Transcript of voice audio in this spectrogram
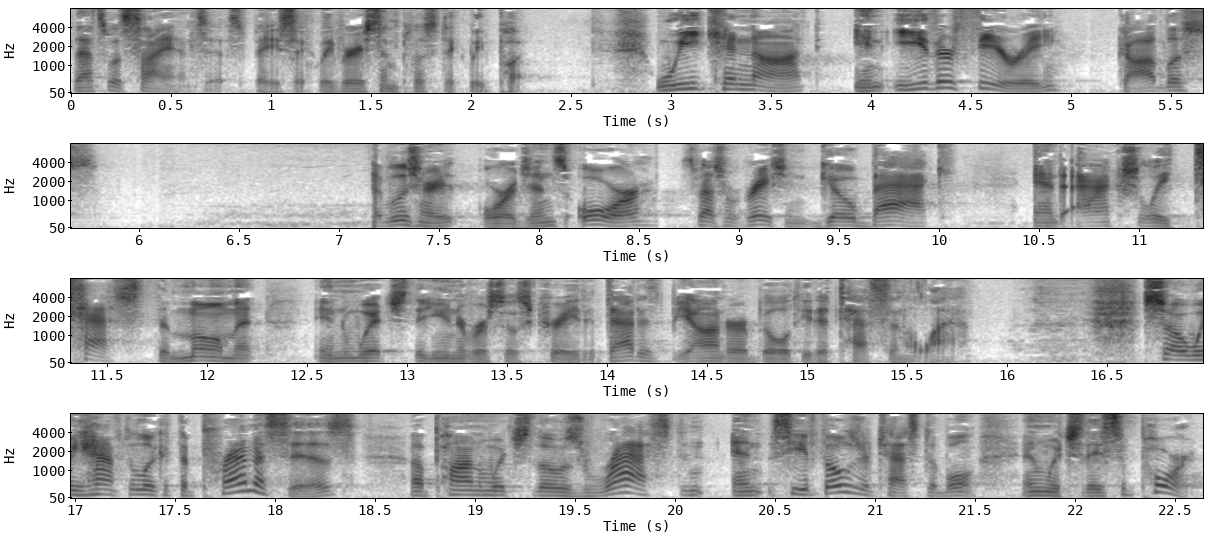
That's what science is, basically, very simplistically put. We cannot, in either theory, godless evolutionary origins or special creation, go back and actually test the moment in which the universe was created. That is beyond our ability to test in a lab. So we have to look at the premises upon which those rest and, and, see if those are testable and which they support.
